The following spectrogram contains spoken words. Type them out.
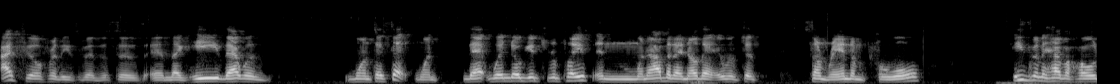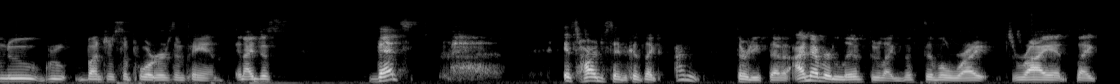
I feel for these businesses, and like he, that was once I said once that window gets replaced, and now that I know that it was just some random fool, he's going to have a whole new group, bunch of supporters and fans, and I just that's it's hard to say because like I'm 37. I never lived through like the civil rights riots. Like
